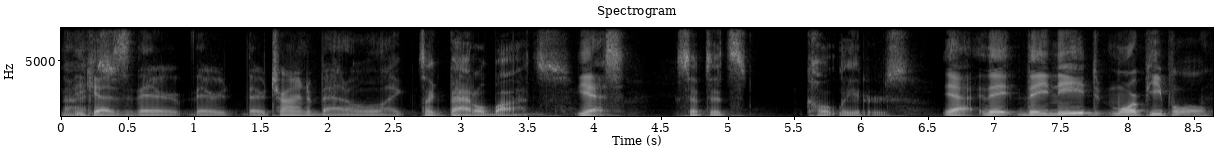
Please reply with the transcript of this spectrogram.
Nice. Because they're they're they're trying to battle like It's like battle bots, yes. except it's cult leaders. Yeah, they they need more people.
